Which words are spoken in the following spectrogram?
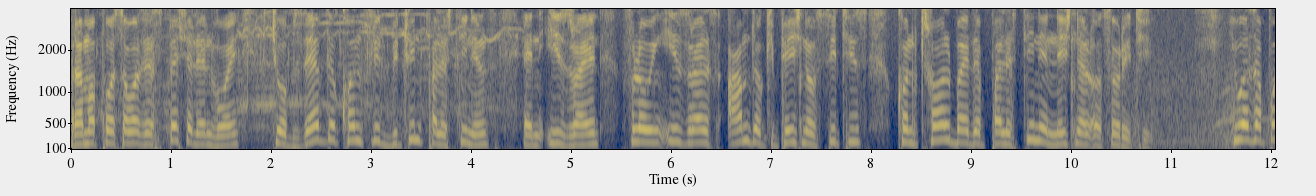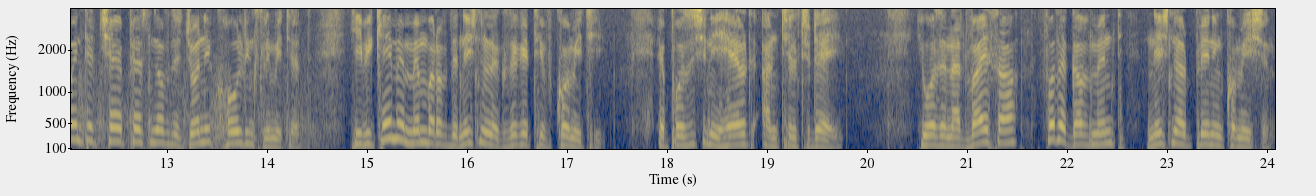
Ramaphosa was a special envoy to observe the conflict between Palestinians and Israel following Israel's armed occupation of cities controlled by the Palestinian National Authority. He was appointed chairperson of the Johnnic Holdings Limited. He became a member of the National Executive Committee, a position he held until today. He was an advisor for the Government National Planning Commission.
